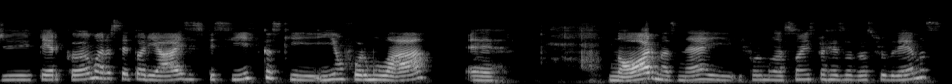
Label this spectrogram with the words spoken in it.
de ter câmaras setoriais específicas que iam formular é, normas né, e, e formulações para resolver os problemas,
